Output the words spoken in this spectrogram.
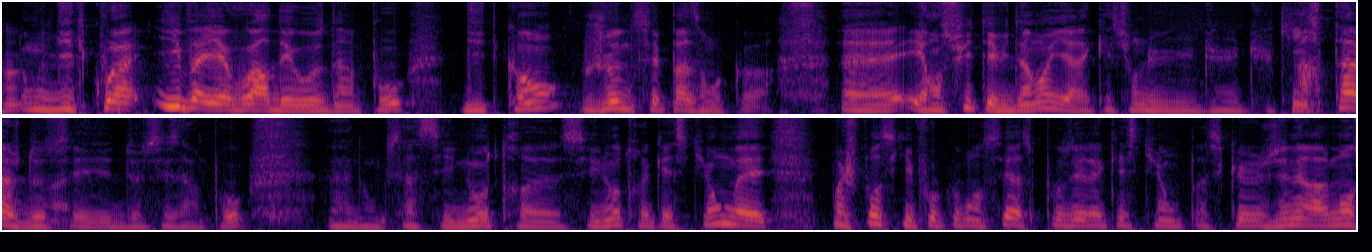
Uh-huh. Donc dites quoi, il va y avoir des hausses d'impôts. Dites quand, je ne sais pas encore. Euh, et ensuite, évidemment, il y a la question du, du, partage de, ces, de ces impôts. Euh, donc ça, c'est une, autre, une autre question. Mais moi, je pense qu'il faut commencer à se poser la question, parce que généralement,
